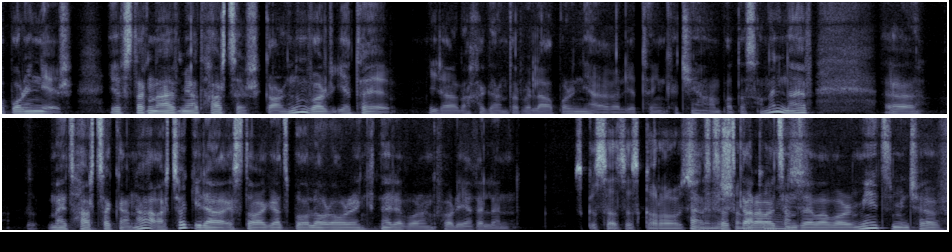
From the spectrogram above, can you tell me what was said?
ապօրինի էր եւ ստեղ նաեւ մի հատ հարց էր կանգնում որ եթե իր նախագահ ընտրվել ապօրինի ա եղել եթե ինքը չի համապատասխանել նաեւ մեծ հարցական հա արդյոք իր ստորագրած բոլոր օրենքները որոնք որ եղել են սկսած այս կառավարության նշանակում կառավարության ձևավորումից մինչև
